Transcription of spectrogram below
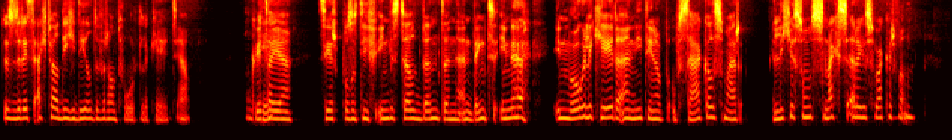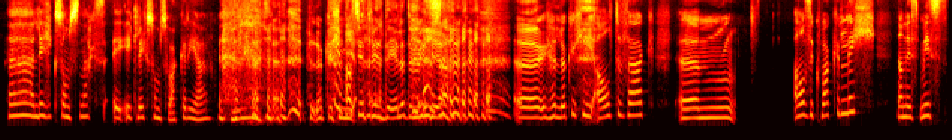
Dus er is echt wel die gedeelde verantwoordelijkheid. Ja. Ik weet dat je zeer positief ingesteld bent en, en denkt in, uh, in mogelijkheden en niet in op obstakels, maar Lig je soms s'nachts ergens wakker van? Uh, lig ik soms nachts? Ik lig soms wakker, ja. gelukkig niet. Als je het wil delen, tenminste. uh, gelukkig niet al te vaak. Um, als ik wakker lig, dan is het meest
